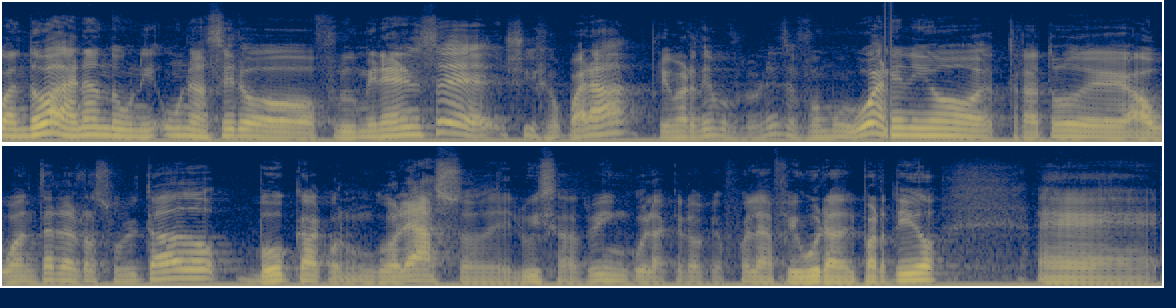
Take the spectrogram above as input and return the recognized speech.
Cuando va ganando un 1 a 0 Fluminense, yo dije, pará, primer tiempo Fluminense fue muy bueno. Genio trató de aguantar el resultado, Boca con un golazo de Luis Advíncula, creo que fue la figura del partido, eh,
